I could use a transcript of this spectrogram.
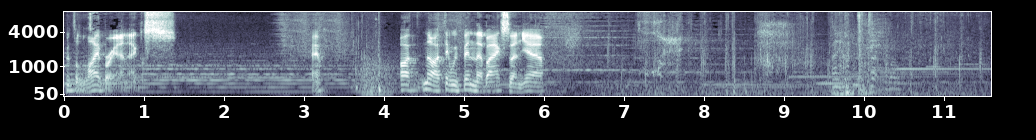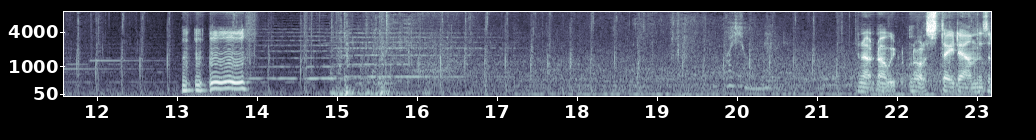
The library annex. Okay. Oh, no, I think we've been there by accident, yeah. Mm-mm-mm. No, no, we gotta stay down. There's a.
